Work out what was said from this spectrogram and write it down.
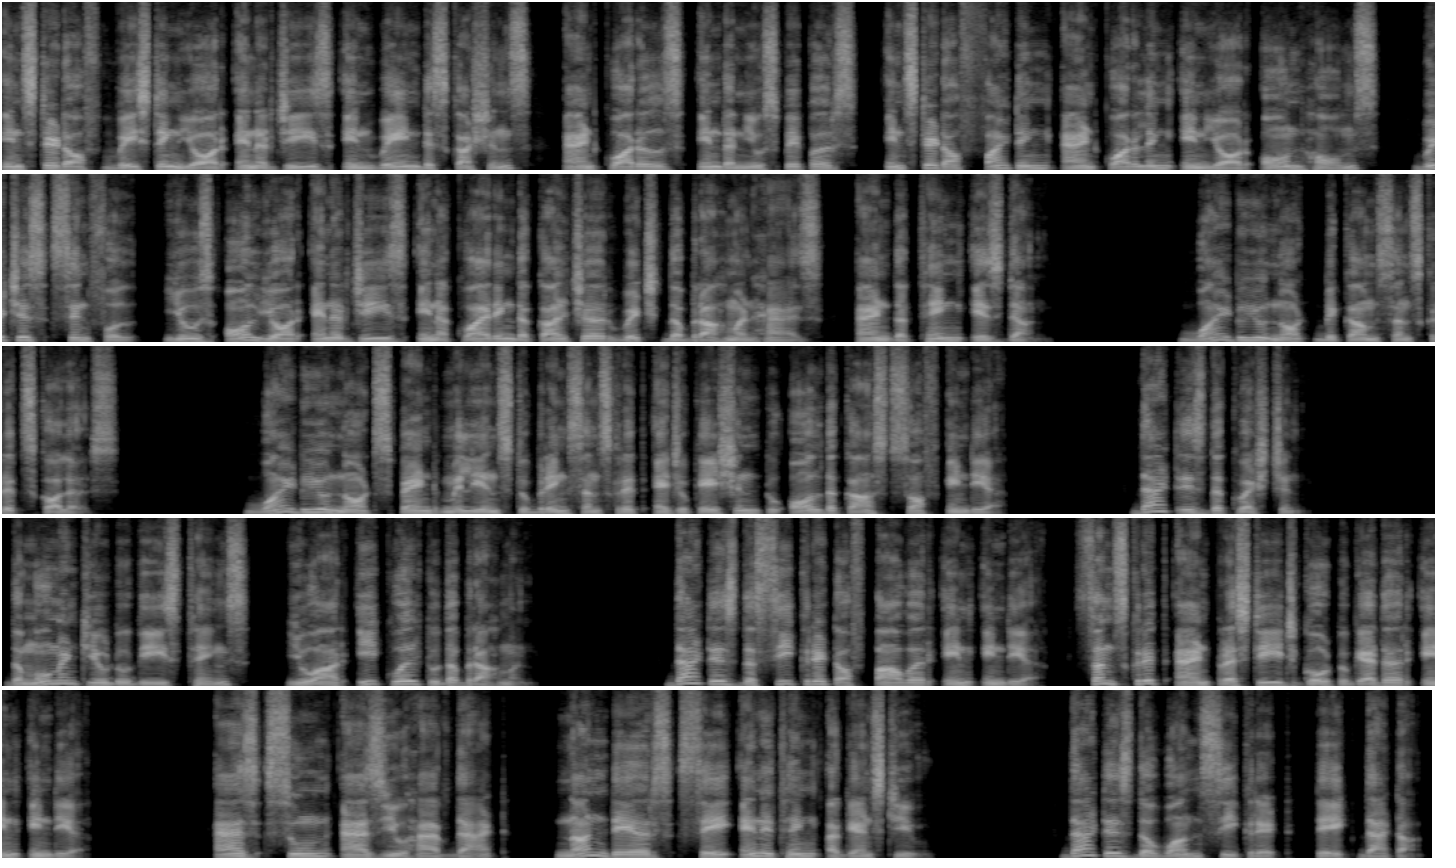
Instead of wasting your energies in vain discussions and quarrels in the newspapers, instead of fighting and quarreling in your own homes, which is sinful, use all your energies in acquiring the culture which the Brahman has, and the thing is done. Why do you not become Sanskrit scholars? Why do you not spend millions to bring Sanskrit education to all the castes of India? That is the question. The moment you do these things, you are equal to the Brahman. That is the secret of power in India. Sanskrit and prestige go together in India. As soon as you have that, none dares say anything against you. That is the one secret, take that up.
